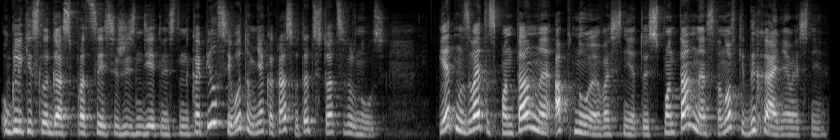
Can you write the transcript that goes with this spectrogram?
углекислый газ в процессе жизнедеятельности накопился, и вот у меня как раз вот эта ситуация вернулась. И это называется спонтанное апноэ во сне, то есть спонтанные остановки дыхания во сне.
